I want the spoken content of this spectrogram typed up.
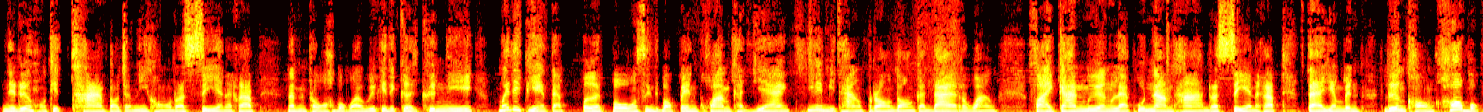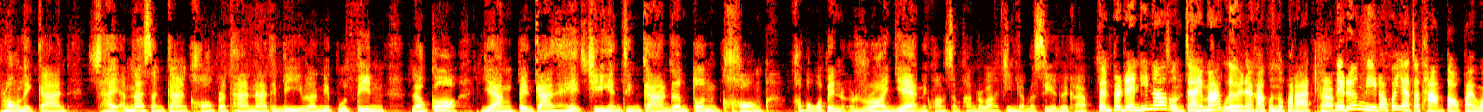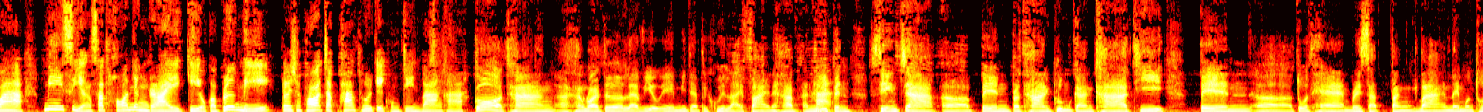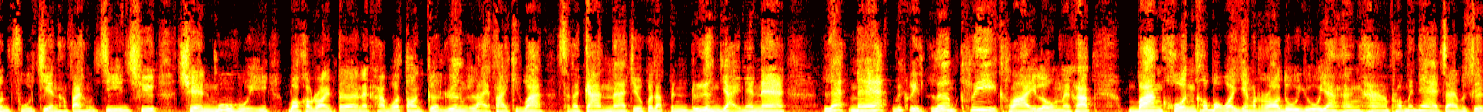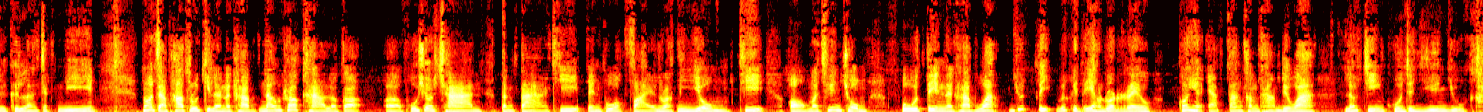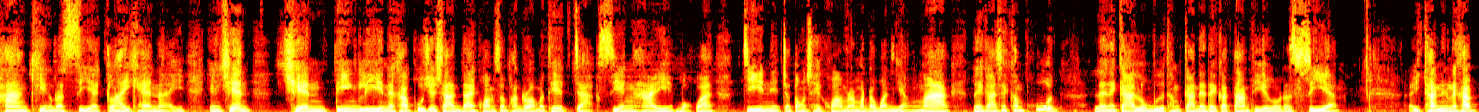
ในเรื่องของทิศทางต่อจากนี้ของรัสเซียนะครับ นั่นเป็นเพราะว่าเขาบอกว่าวิกฤตที่เกิดขึ้นนี้ ไม่ได้เพียงแต่เปิดโปงสิ่งที่บอกเป็นความขัดแย้งที่ไม่มีทางปรองดองกันได้ ระหว่างฝ่ายการเมืองและผู้นำทารรัสเซียนะครับ แต่ยังเป็นเรื่องของข้อบกพร่องในการใช้อำนาจสั่งการของประธานาธิบดีวลาดิมีร์ปูติน แล้วก็ยังเป็นการให้ชี้เห็นถึงการเริ่มต้นของ เขาบอกว่าเป็นรอยแยกในความสัมพันธ์ระหว่างจีนกับรัสเซียด้วยครับ เป็นประเด็นที่น่าสนใจมากเลยนะคะ คุณนพรัตน์ครับในเรื่องนี้เราก็อยากจะถามต่อไปว่า มีเสียงสะท้อนอย่างไรเกี่ยวกับเรื่องนี้ โดยเฉพาะจากภาคธุรกิจของจีนบ้างคะก็ทางอ่าทั้งรอยเตอร์และ VOA มีแต่ไปคุยหลายฝ่ายนะครับ อันนี้ค่ะเป็นเสียงจากเอ่อเป็นประธานกลุ่มการค้าที่เป็นเอ่อตัวแทนบริษัทต่างๆ ในมณฑลฝูเจี้ยนทางใต้ของจีน ชื่อเชนมู่หุย บอกกับรอยเตอร์นะครับว่าตอนเกิดเรื่องหลายฝ่ายคิดว่าสถานการณ์น่าจะยกระดับเป็นเรื่องใหญ่แน่ ๆ และแม้วิกฤตเริ่มคลี่คลายลงนะครับ บางคนเขาบอกว่ายังรอดูอยู่อย่างห่างๆ เพราะไม่แน่ใจว่าจะเกิดขึ้นหลังจากนี้ นอกจากภาคธุรกิจแล้วนะครับ นักวิเคราะห์ข่าวแล้วก็ผู้เชี่ยวชาญต่างๆ ที่เป็นพวกฝ่ายอนุรักษ์นิยมที่ออกมาชื่นชมปูตินนะครับว่ายุติวิกฤตได้อย่างรวดเร็ว ก็ยังแอบตั้งคำถามด้วยว่า แล้วจีนควรจะยืนอยู่ข้างเคียงรัสเซียใกล้แค่ไหน อย่างเช่น เชนติงลี่นะครับผู้เชี่ยวชาญด้านความสัมพันธ์ระหว่างประเทศจากเซี่ยงไฮ้บอกว่าจีนเนี่ยจะต้องใช้ความระมัดระวังอย่างมาก ในการใช้คำพูด และในการลงมือทำการใดๆก็ตามที่เกี่ยวกับรัสเซีย อีกท่านหนึ่งนะครับ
